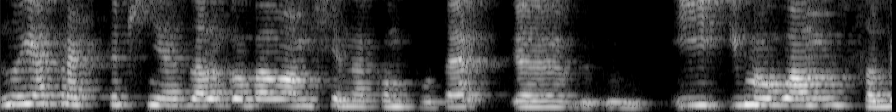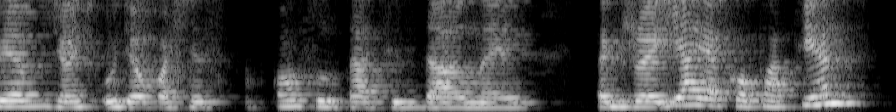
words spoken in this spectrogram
no ja praktycznie zalogowałam się na komputer e, i, i mogłam sobie wziąć udział właśnie w konsultacji zdalnej. Także ja jako pacjent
